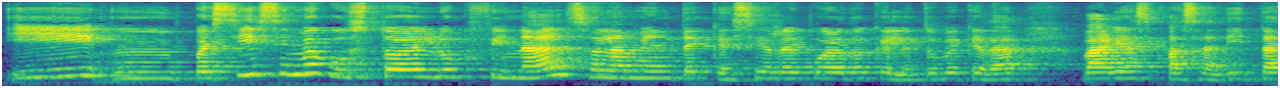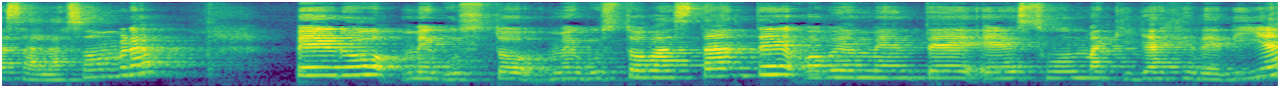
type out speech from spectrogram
y mm, pues sí, sí me gustó el look final, solamente que sí recuerdo que le tuve que dar varias pasaditas a la sombra pero me gustó, me gustó bastante, obviamente es un maquillaje de día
